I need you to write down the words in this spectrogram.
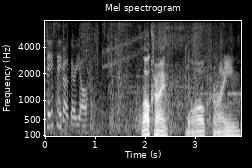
Stay safe out there, y'all. More crime. More crime.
